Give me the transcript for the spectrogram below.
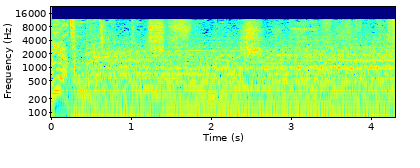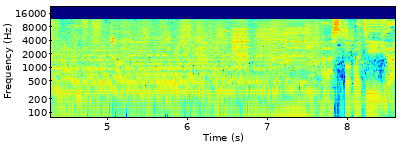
Нет. Освободи ее.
